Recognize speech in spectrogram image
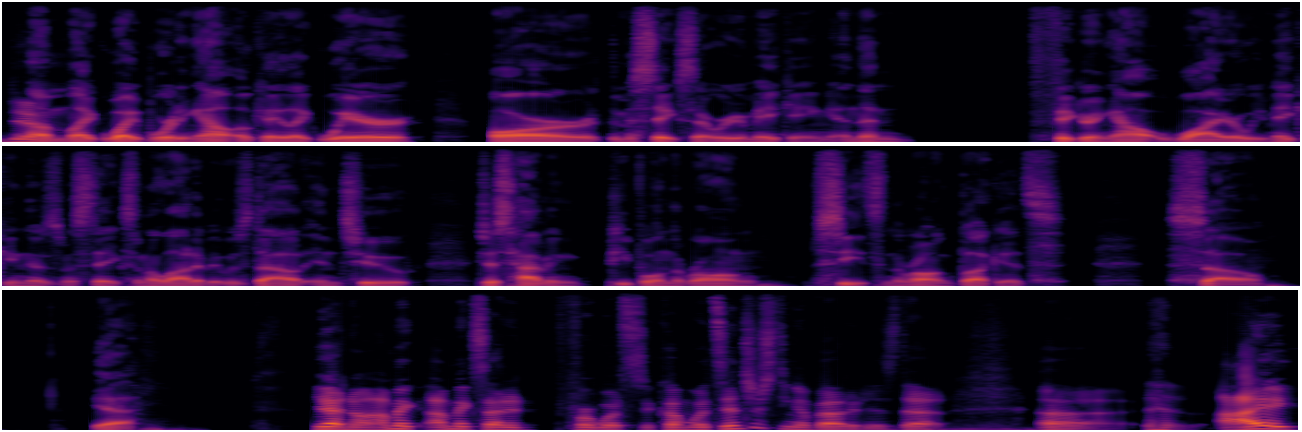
Yeah. i'm like whiteboarding out okay like where are the mistakes that we're making and then figuring out why are we making those mistakes and a lot of it was dialed into just having people in the wrong seats in the wrong buckets so yeah Yeah, no, I'm I'm excited for what's to come. What's interesting about it is that uh, I,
